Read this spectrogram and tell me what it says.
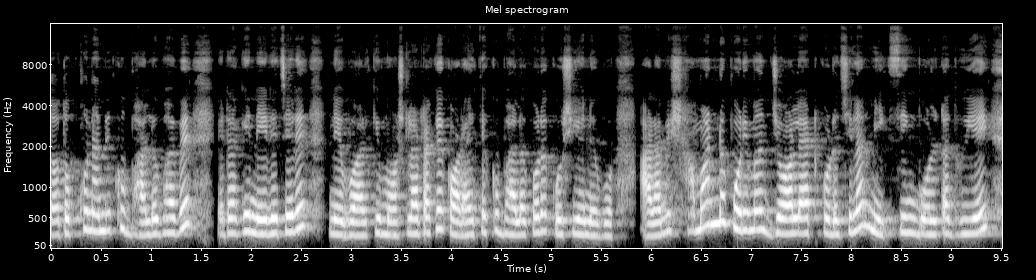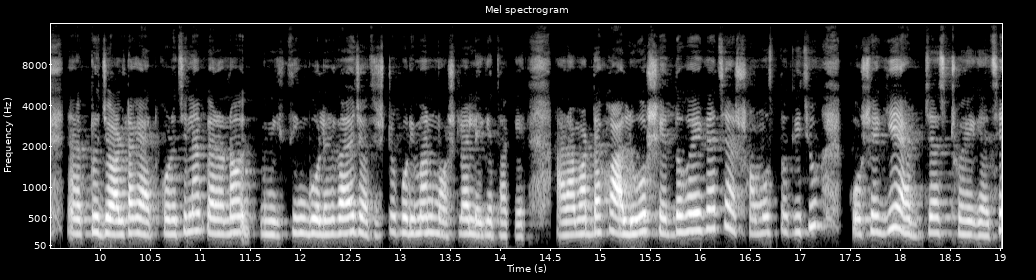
ততক্ষণ আমি খুব ভালোভাবে এটাকে নেড়ে চেড়ে নেব আর কি। মশলাটাকে কড়াইতে খুব ভালো করে কষিয়ে নেব। আর আমি সামান্য পরিমাণ জল অ্যাড করেছিলাম মিক্সিং বোলটা ধুয়েই একটু জলটাকে অ্যাড করেছিলাম, কেননা মিক্সিং বোলের গায়ে যথেষ্ট পরিমাণ মশলা লেগে থাকে। আর আমার দেখো আলুও সেদ্ধ হয়ে গেছে আর সমস্ত কিছু কষে গিয়ে অ্যাডজাস্ট হয়ে গেছে।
